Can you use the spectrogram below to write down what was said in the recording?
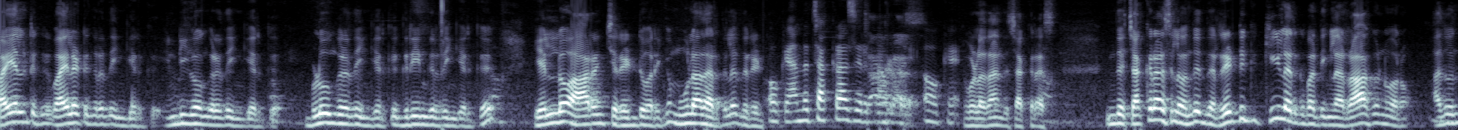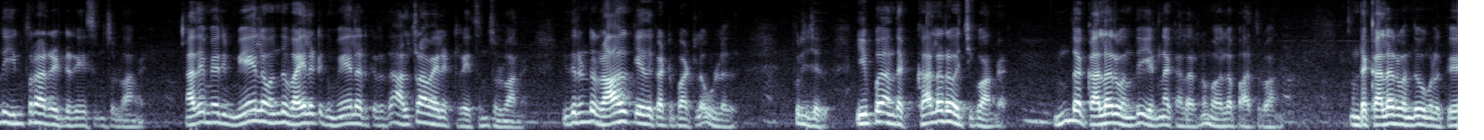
வயலட்டுக்கு வயலட்டுங்கிறது இங்கே இருக்குது இண்டிகோங்கிறது இங்கே இருக்குது ப்ளூங்கிறது இங்கே இருக்குது க்ரீன்ங்கிறது இங்கே இருக்குது எல்லோ ஆரஞ்சு ரெட் வரைக்கும் மூலாதாரத்தில் இந்த ரெட் ஓகே அந்த சக்ராஸ் இருக்காங்க ஓகே இவ்வளோதான் இந்த சக்கராஸ் இந்த சக்கராஸில் வந்து இந்த ரெட்டுக்கு கீழே இருக்குது பார்த்தீங்களா ராகுன்னு வரும். அது வந்து இன்ஃப்ரா ரெட் ரேஸ்ன்னு சொல்லுவாங்க. அதேமாரி மேலே வந்து வயலட்டுக்கு மேலே இருக்கிறது அல்ட்ரா வயலட் ரேஸ்ன்னு சொல்லுவாங்க. இது ரெண்டும் ராகு கேது கட்டுப்பாட்டில் உள்ளது. புரிஞ்சது? இப்போ அந்த கலரை வச்சுக்குவாங்க. இந்த கலர் வந்து என்ன கலர்னு முதல்ல பார்த்துருவாங்க இந்த கலர் வந்து உங்களுக்கு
